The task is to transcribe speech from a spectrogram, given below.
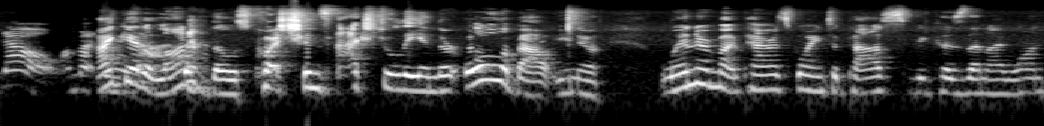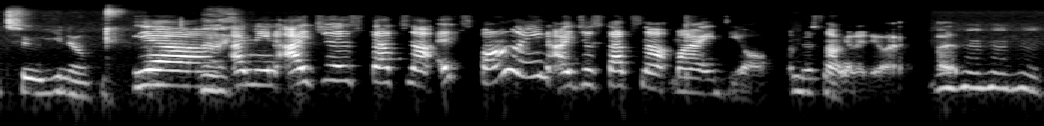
No, I'm not. I get a lot of those questions actually, and they're all about you know when are my parents going to pass because then I want to you know Yeah, I mean, I just that's not. It's fine. I just that's not my deal. I'm just not going to do it. But Mhm.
